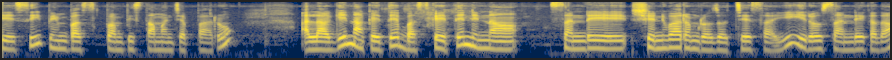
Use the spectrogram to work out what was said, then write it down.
చేసి మేము బస్కి పంపిస్తామని చెప్పారు. అలాగే నాకైతే బస్కి అయితే నిన్న సండే శనివారం రోజు వచ్చేసాయి. ఈరోజు సండే కదా.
